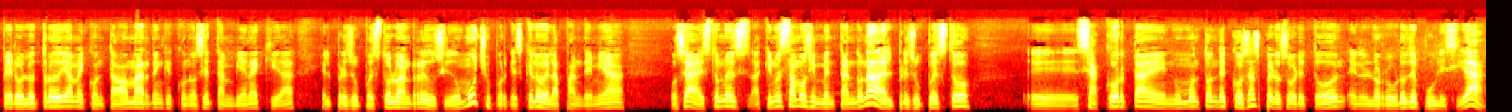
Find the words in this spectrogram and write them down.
Pero el otro día me contaba Marden, que conoce también a Equidad, el presupuesto lo han reducido mucho, porque es que lo de la pandemia, o sea, esto no es, aquí no estamos inventando nada, el presupuesto eh, se acorta en un montón de cosas, pero sobre todo en, en los rubros de publicidad.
